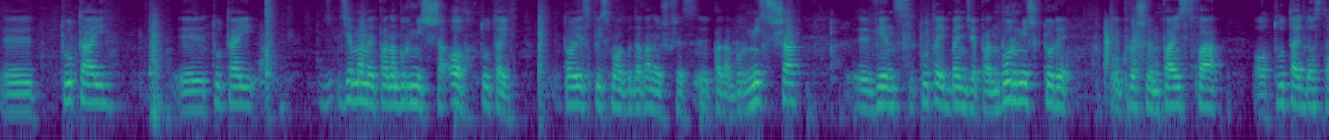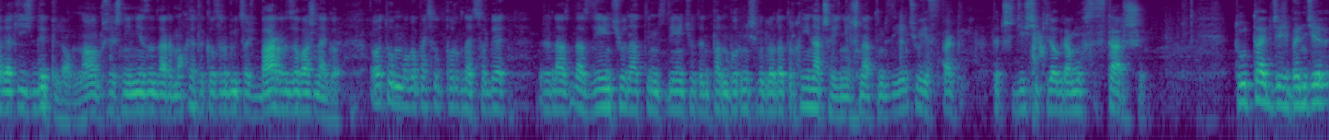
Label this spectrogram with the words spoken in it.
Y, Tutaj, y, tutaj, gdzie mamy Pana Burmistrza? O, tutaj, to jest pismo wydawane już przez y, Pana Burmistrza, więc tutaj będzie Pan Burmistrz, który, proszę Państwa, o tutaj dostał jakiś dyplom. No przecież nie, nie za darmochę, tylko zrobił coś bardzo ważnego. O tu mogą Państwo porównać sobie, że na, na zdjęciu, na tym zdjęciu ten Pan Burmistrz wygląda trochę inaczej niż na tym zdjęciu. Jest tak te 30 kg starszy. Tutaj gdzieś będzie,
